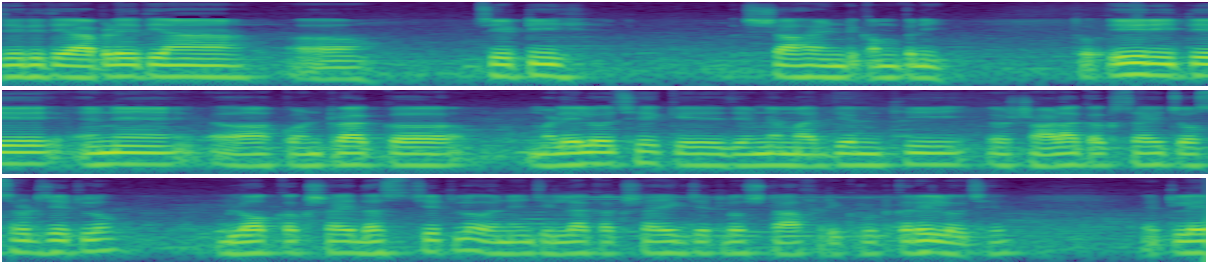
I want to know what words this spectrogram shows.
જે રીતે આપણે ત્યાં જેટી શાહ એન્ડ કંપની, તો એ રીતે એને આ કોન્ટ્રાક્ટ મળેલો છે કે જેમના માધ્યમથી શાળા કક્ષાએ ચોસઠ જેટલો, બ્લોક કક્ષાએ દસ જેટલો અને જિલ્લા કક્ષાએ એક જેટલો સ્ટાફ રિક્રુટ કરેલો છે. એટલે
